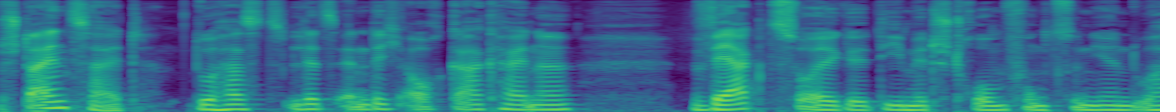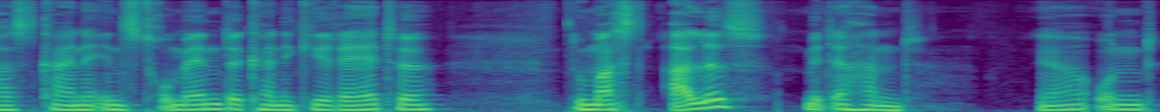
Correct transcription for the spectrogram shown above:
Steinzeit. Du hast letztendlich auch gar keine Werkzeuge, die mit Strom funktionieren. Du hast keine Instrumente, keine Geräte. Du machst alles mit der Hand. Ja, und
